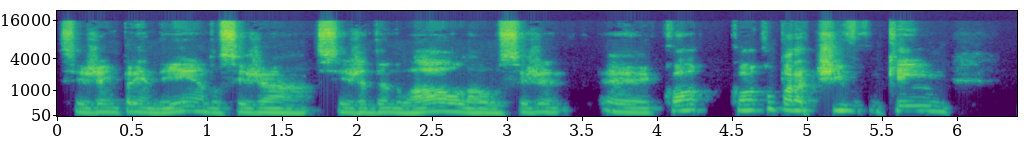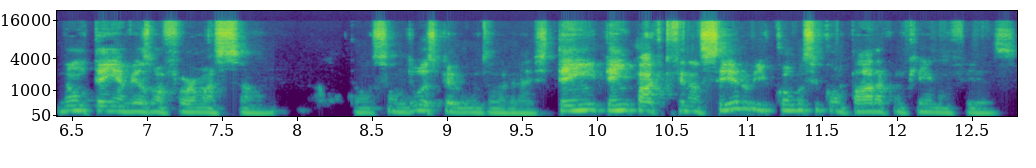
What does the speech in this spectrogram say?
Seja empreendendo, seja seja dando aula, ou seja, é, qual qual o comparativo com quem não tem a mesma formação? Então, são duas perguntas, na verdade. Tem, tem impacto financeiro e como se compara com quem não fez?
